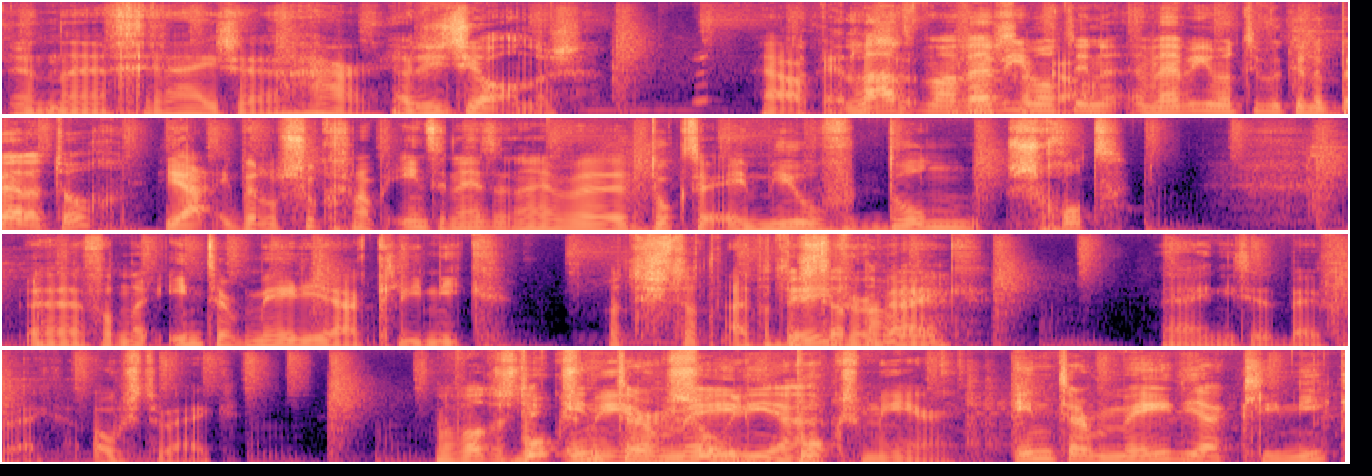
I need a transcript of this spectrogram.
een eh, grijze haar. Ja, dat is iets heel anders. Ja, oké. Laat, dat- maar we hebben, iemand in, we hebben iemand die we kunnen bellen, toch? Ja, ik ben op zoek gegaan op internet. En dan hebben we dokter Emiel Verdon Schot. eh, van de Intermedia Kliniek Wat is dat? uit wat is dat nou weer? Beverwijk. nee, niet uit Beverwijk. Oosterwijk. Maar wat is de intermedia, Sorry, Boksmeer. intermedia kliniek?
